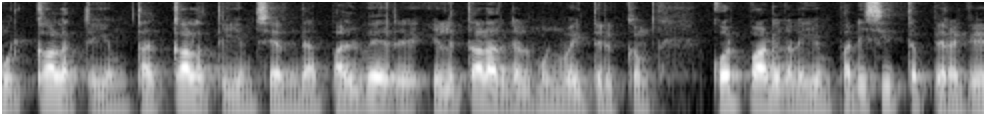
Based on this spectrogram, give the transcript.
முற்காலத்தையும் தற்காலத்தையும் சேர்ந்த பல்வேறு எழுத்தாளர்கள் முன்வைத்திருக்கும் கோட்பாடுகளையும் பரிசித்த பிறகு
